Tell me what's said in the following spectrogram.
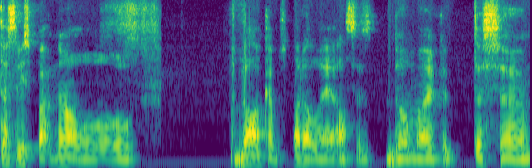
tas vispār nav velkams paralēls. Es domāju, ka tas. Uh,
